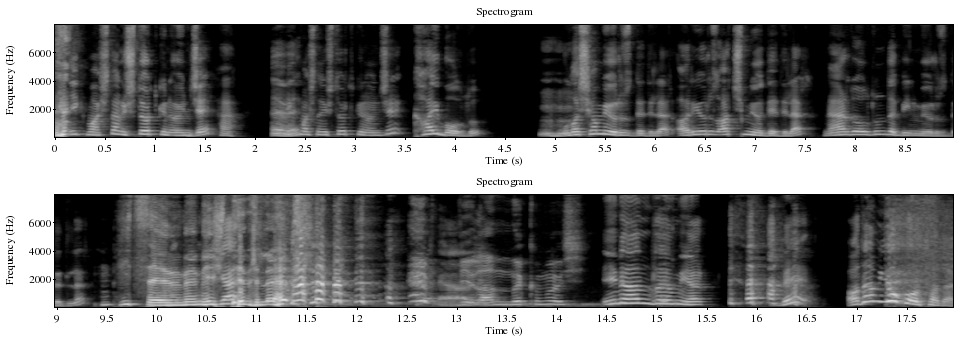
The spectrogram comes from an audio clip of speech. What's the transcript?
İlk maçtan 3-4 gün önce heh, evet. ilk maçtan 3-4 gün önce kayboldu. Hı hı. Ulaşamıyoruz dediler. Arıyoruz açmıyor dediler. Nerede olduğunu da bilmiyoruz dediler. Hiç sevmemiş Gel- dediler. bir anlıkmış. İnandığım yer. Ve adam yok ortada.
